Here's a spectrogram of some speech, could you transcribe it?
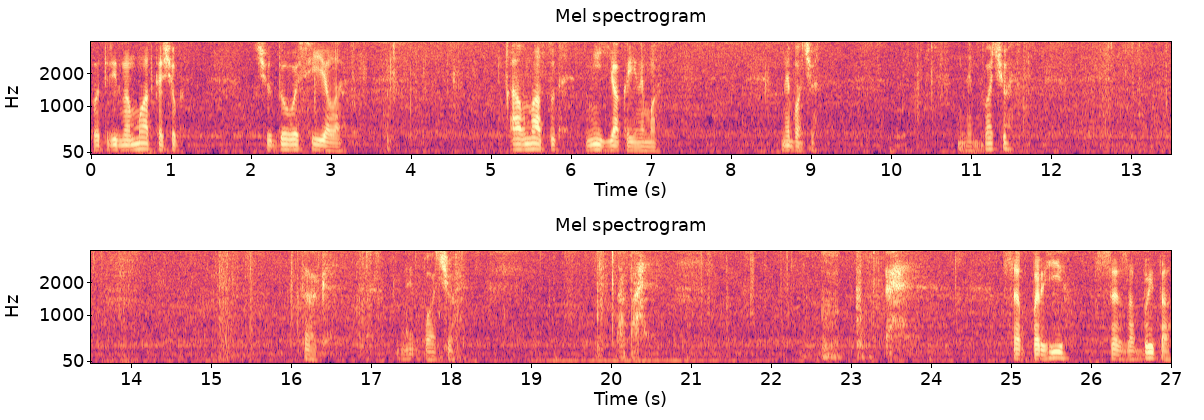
Потрібна матка, щоб чудово сіяла. А в нас тут ніякої нема. Не бачу. Не бачу. Так, не бачу. Опа. Все в пергі, все забито.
